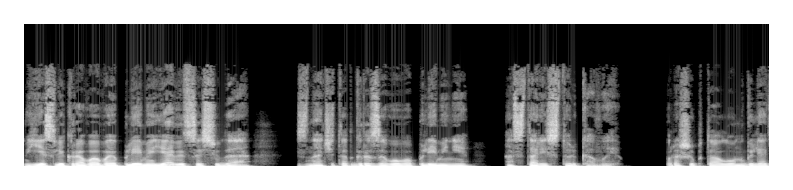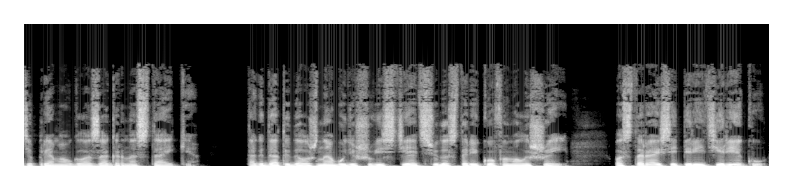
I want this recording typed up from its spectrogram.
Если кровавое племя явится сюда, значит, от грозового племени остались только вы», — прошептал он, глядя прямо в глаза горностайке. «Тогда ты должна будешь увести отсюда стариков и малышей. Постарайся перейти реку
